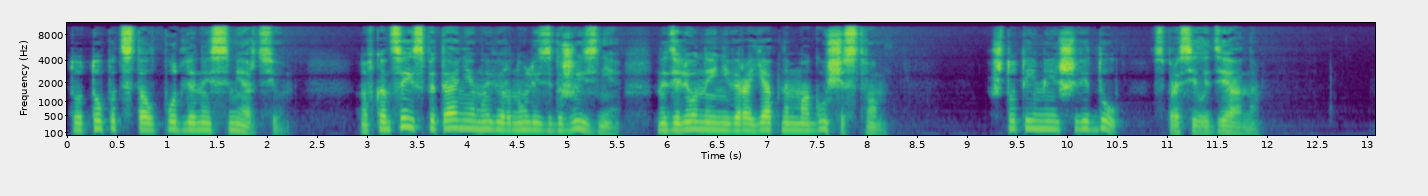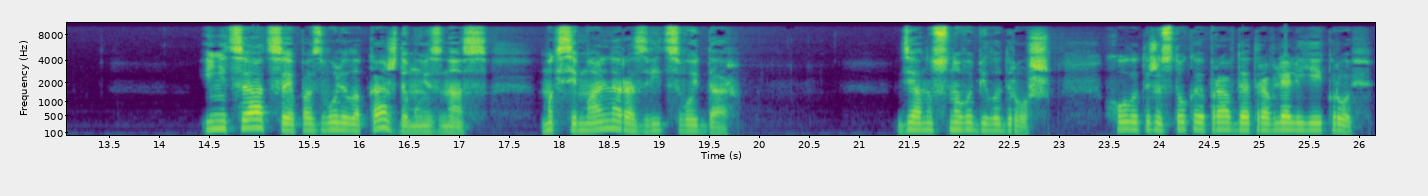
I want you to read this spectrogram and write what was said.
Тот опыт стал подлинной смертью. Но в конце испытания мы вернулись к жизни, наделенные невероятным могуществом. «Что ты имеешь в виду?» — спросила Диана. Инициация позволила каждому из нас максимально развить свой дар. Диану снова била дрожь. Холод и жестокая правда отравляли ей кровь.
